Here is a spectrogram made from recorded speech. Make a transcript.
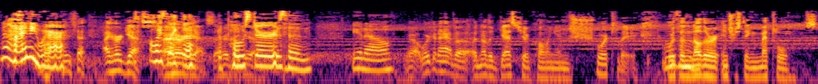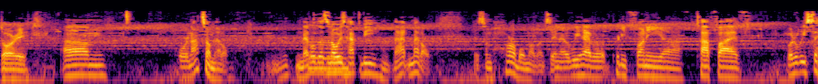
No, anywhere. I heard yes. Always I like the, yes. The posters and, you know, Yeah, we're gonna have a, another guest here calling in shortly with Mm-hmm. another interesting metal story, um, or not so metal. Metal doesn't always have to be that metal. There's some horrible moments. You know, we have a pretty funny uh, top five. What do we say?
